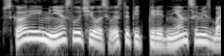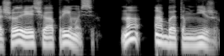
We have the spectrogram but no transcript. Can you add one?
вскоре и мне случилось выступить перед немцами с большой речью о примусе, но об этом ниже.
